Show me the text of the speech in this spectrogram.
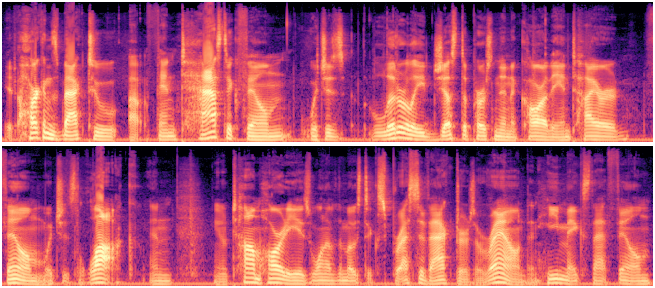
it harkens back to a fantastic film which is literally just a person in a car the entire film which is Locke and you know Tom Hardy is one of the most expressive actors around and he makes that film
